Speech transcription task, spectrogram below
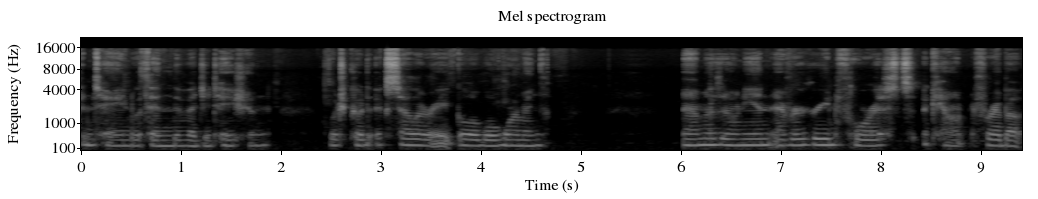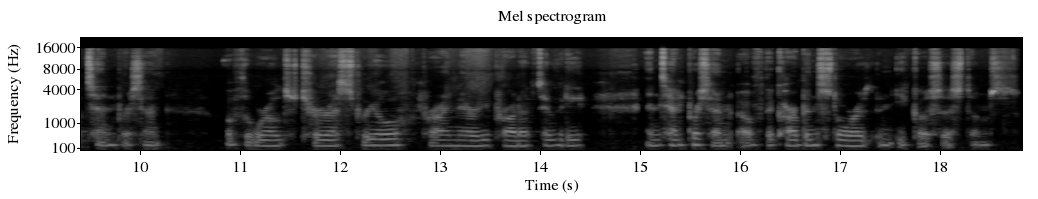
contained within the vegetation, which could accelerate global warming. Amazonian evergreen forests account for about 10% of the world's terrestrial primary productivity and 10% of the carbon stores in ecosystems.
